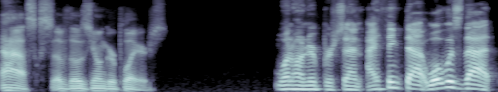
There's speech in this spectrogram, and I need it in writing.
asks of those younger players. 100%. I think that what was that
